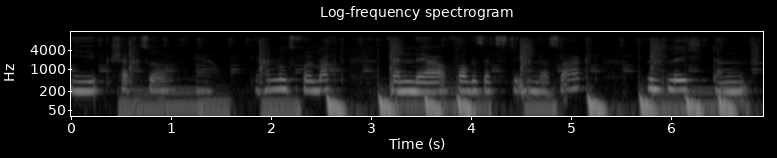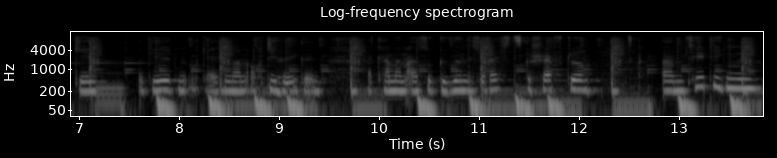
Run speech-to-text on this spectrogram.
die Geschäfte, ja, die Handlungsvollmacht, wenn der Vorgesetzte ihm das sagt, mündlich, dann gel gelten, gelten dann auch die Regeln. Er kann dann also gewöhnliche Rechtsgeschäfte ähm, tätigen,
